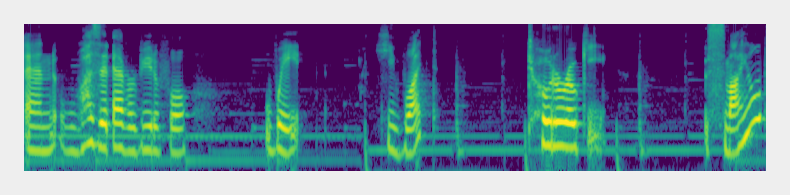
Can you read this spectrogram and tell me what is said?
and was it ever beautiful? Wait, he what? Todoroki smiled?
